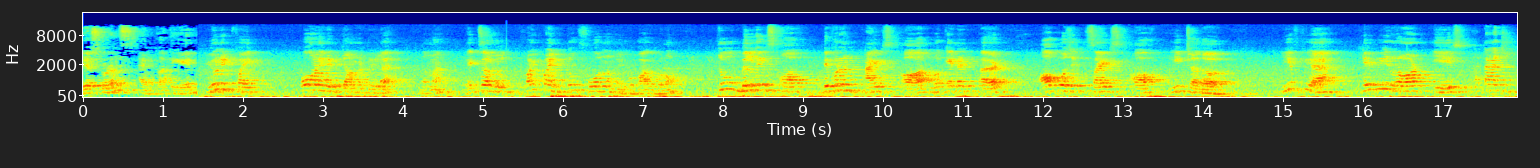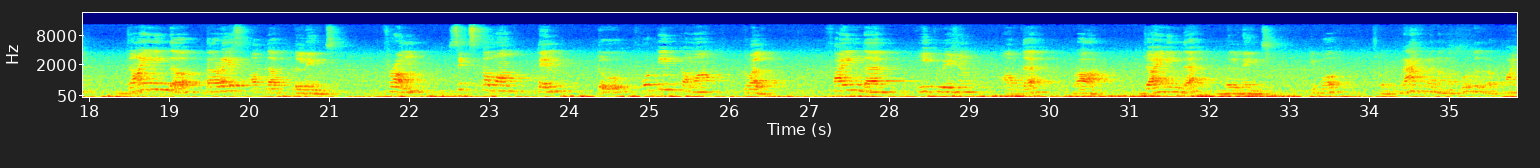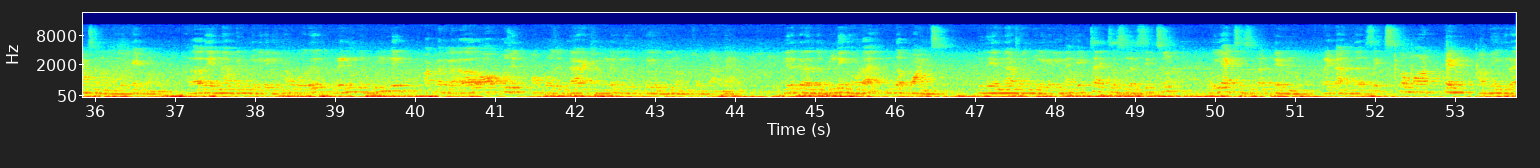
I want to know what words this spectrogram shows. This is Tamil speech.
Dear students, I am Karthikeyan. Unit 5 coordinate geometry ல நம்ம example 5.24 நம்ம இப்போ பார்க்க போறோம். Two buildings of different heights are located at opposite sides of each other. If a heavy rod is attached joining the terrace of the buildings from 6, comma 10 to 14, comma 12. Find the equation of the rod joining the buildings. இப்போ ஒரு கிராஃப்ல நம்ம கொடுத்துருக்கிற பாயிண்ட்ஸை நம்ம லொக்கேட் பண்ணணும் அதாவது என்ன அப்படின்னு சொல்லி கேட்டீங்கன்னா ஒரு ரெண்டு பில்டிங் பக்கத்தில் அதாவது ஆப்போசிட் ஆப்போசிட் டைரக்ஷனில் இருக்குது அப்படின்னு நம்ம சொல்லிட்டாங்க. இருக்கிற இந்த பில்டிங்கோட இந்த பாயிண்ட்ஸ் இது என்ன அப்படின்னு சொல்லி கேட்டீங்கன்னா எக்ஸ் ஆக்சஸில் சிக்ஸும் ஒய் ஆக்சஸில் டென் ரைட்டா அந்த சிக்ஸ் கமா டென் அப்படிங்கிற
